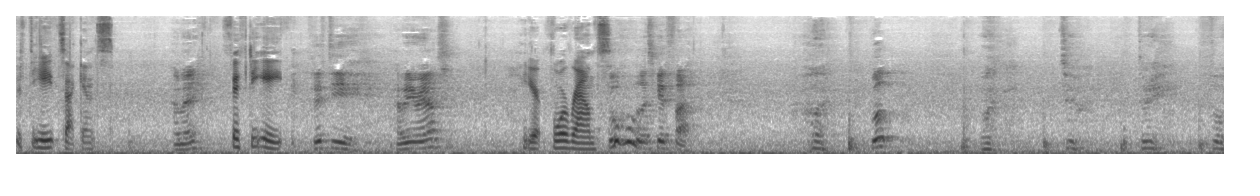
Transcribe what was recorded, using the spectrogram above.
58 seconds. How many? 58. 50. How many rounds? You're at four rounds. Ooh, let's get five. One, whoop. One, two, three, four.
